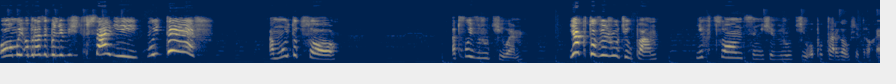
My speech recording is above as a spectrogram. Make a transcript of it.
O, mój obrazek będzie wisieć w sali! Mój też! A mój to co? A twój wyrzuciłem. Jak to wyrzucił pan? Niechcący mi się wyrzuciło, potargał się trochę.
